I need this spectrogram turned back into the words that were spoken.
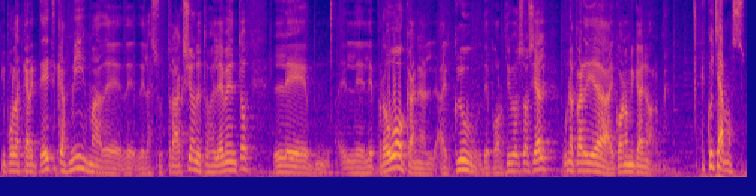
y por las características mismas de, la sustracción de estos elementos le, le, provocan al, al Club Deportivo Social una pérdida económica enorme. Escuchamos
